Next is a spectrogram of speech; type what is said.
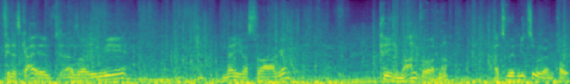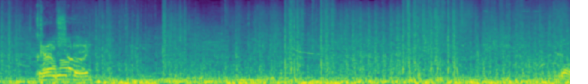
Ich finde es geil. Also irgendwie, wenn ich was frage, kriege ich immer Antwort, ne? Als würden die zuhören. Oh, Komm Granate. schon. Wow.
